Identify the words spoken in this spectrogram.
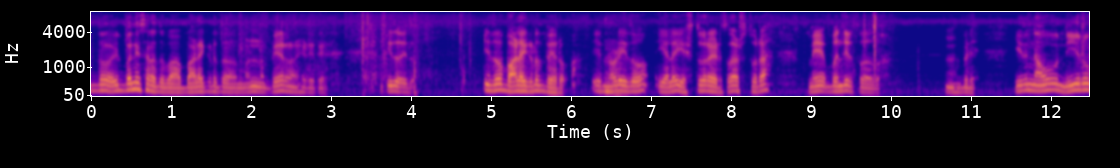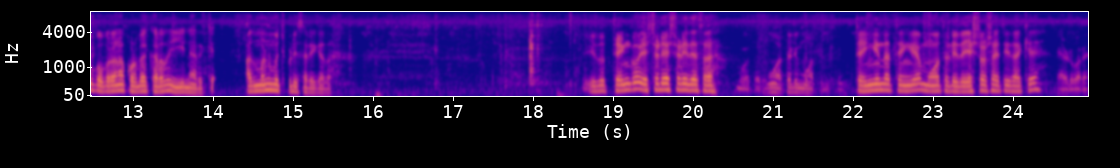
ಇದು ಇದು ಬನ್ನಿ ಸರ್ ಅದು ಬಾ ಬಾಳೆ ಗಿಡದ ಮಣ್ಣು ಬೇರನ್ನು ಹಿಡಿದೆ ಇದು ಇದು. ಇದು ಬಾಳೆ ಗಿಡದ ಬೇರು. ಇದು ನೋಡಿ ಇದು ಎಲೆ ಎಷ್ಟು ದೂರ ಇರ್ತದೆ ಅಷ್ಟು ದೂರ ಮೇ ಬಂದಿರ್ತದೆ ಅದು. ಹ್ಞೂ ಬಿಡಿ. ಇದು ನಾವು ನೀರು ಗೊಬ್ಬರನ ಕೊಡಬೇಕಾದ್ರೆ ಈ ನೆರಕ್ಕೆ. ಅದು ಮಣ್ಣು ಮುಚ್ಚಿಬಿಡಿ ಸರ್ ಈಗ ಅದು. ಇದು ತೆಂಗು ಎಷ್ಟು ಅಡಿ ಎಷ್ಟು ಅಡಿ ಇದೆ ಸರ್? ಮೂವತ್ತಡಿ. ಮೂವತ್ತಡಿ ಮೂವತ್ತಡಿ ತೆಂಗು. ತೆಂಗಿಂದ ತೆಂಗೆ ಮೂವತ್ತಡಿ ಇದೆ. ಎಷ್ಟು ವರ್ಷ ಆಯ್ತು ಇದಕ್ಕೆ ಎರಡೂವರೆ.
